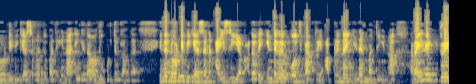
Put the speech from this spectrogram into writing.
நோட்டிபிகேஷன் வந்து பாத்தீங்கன்னா இங்கதான் வந்து கொடுத்திருக்காங்க. இந்த நோட்டிபிகேஷன் ஐசிஎஃப் அதாவது இன்டர்னல் கோச் ஃபேக்டரி அப்படின்னா என்னன்னு பாத்தீங்கன்னா ரயில்வே துறை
